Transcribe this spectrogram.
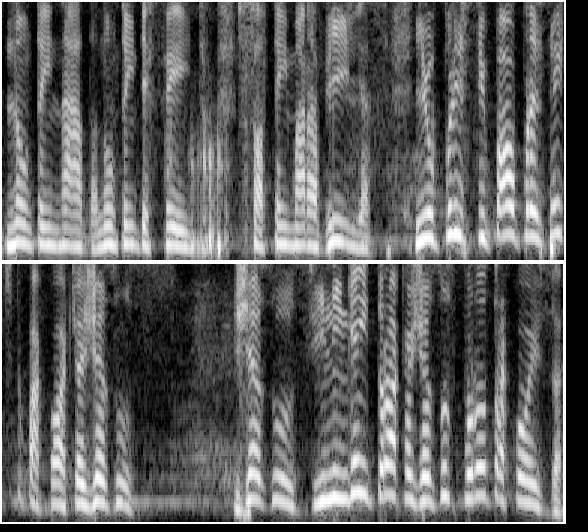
não tem nada, não tem defeito, só tem maravilhas. E o principal presente do pacote é Jesus. Jesus, e ninguém troca Jesus por outra coisa.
